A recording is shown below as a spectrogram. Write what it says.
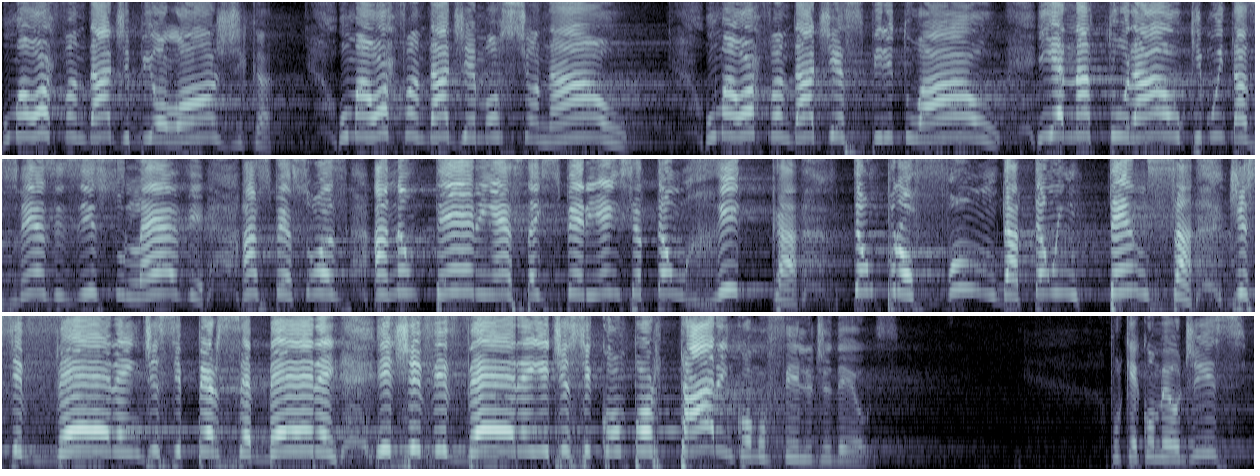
uma orfandade biológica, uma orfandade emocional, uma orfandade espiritual, e é natural que muitas vezes isso leve as pessoas a não terem essa experiência tão rica, tão profunda, tão intensa de se verem, de se perceberem e de viverem e de se comportarem como filho de Deus. Porque, como eu disse,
